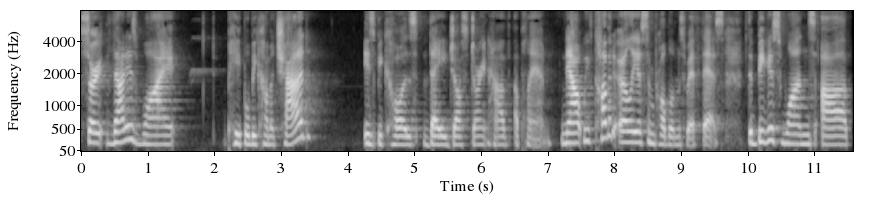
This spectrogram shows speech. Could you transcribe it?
So that is why people become a Chad is because they just don't have a plan. Now, we've covered earlier some problems with this. The biggest ones are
